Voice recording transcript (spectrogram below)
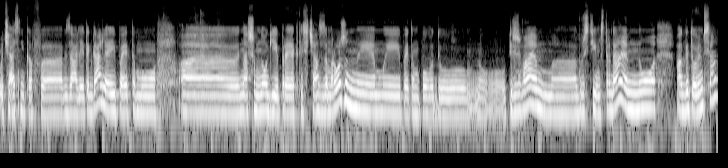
участников в зале и так далее, и поэтому наши многие проекты сейчас заморожены, мы по этому поводу ну, переживаем, грустим, страдаем, но готовимся.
